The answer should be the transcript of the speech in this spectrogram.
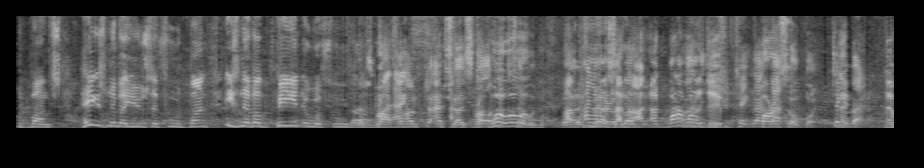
food banks. He's never used a food bank. He's never been to a food bank. Right, hang- I'm- actually, I right, whoa, whoa, whoa. Well, Um, hang on a second. I, I, what I I want to do, you take that Boris, back, old boy. Take no, it back. No,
